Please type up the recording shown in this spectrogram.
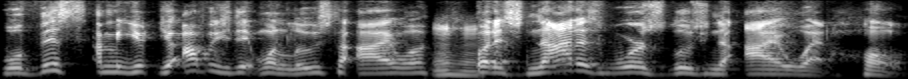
will this? I mean, you, you obviously didn't want to lose to Iowa, Mhm. but it's not as worse losing to Iowa at home.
